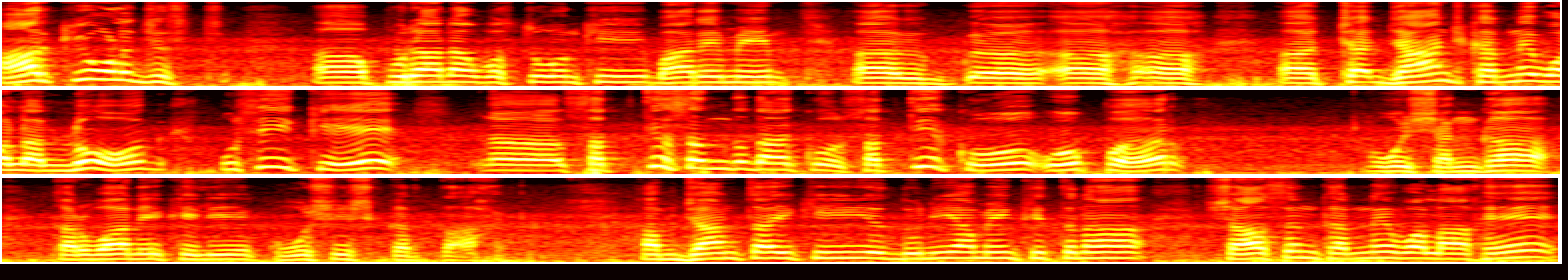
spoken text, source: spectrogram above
आर्कियोलॉजिस्ट पुराना वस्तुओं के बारे में जाँच करने वाला लोग उसी के सत्यसंधता को सत्य को ऊपर वो शंका करवाने के लिए कोशिश करता है हम जानता है कि दुनिया में कितना शासन करने वाला है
